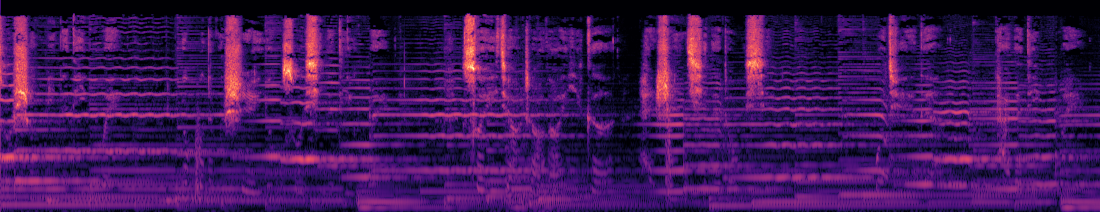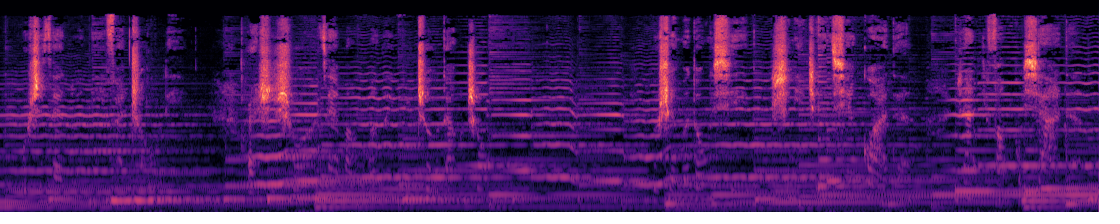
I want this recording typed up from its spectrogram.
做生命的定位，又不能是庸俗性的定位，所以就要找到一个很神奇的东西。我觉得他的定位不是在伦理范畴里，而是说在茫茫的宇宙当中，有什么东西是你真牵挂的，让你放不下的？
